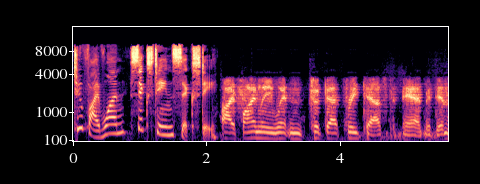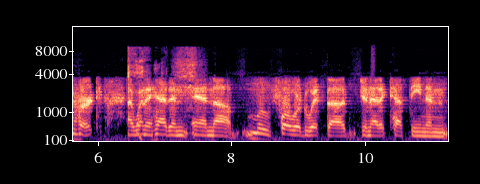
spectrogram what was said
251 1660. I finally went and took that free test, and it didn't hurt. I went ahead and and uh, moved forward with uh, genetic testing and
